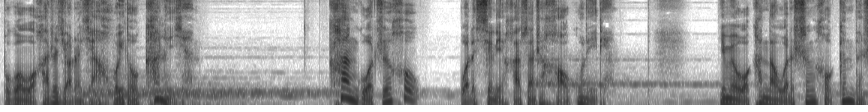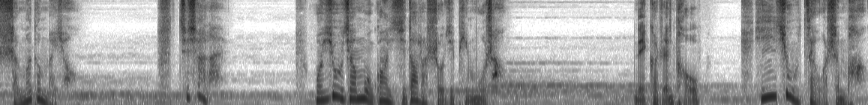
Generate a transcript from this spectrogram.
不过我还是咬着牙回头看了一眼。看过之后，我的心里还算是好过了一点，因为我看到我的身后根本什么都没有。接下来，我又将目光移到了手机屏幕上，那个人头依旧在我身旁。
